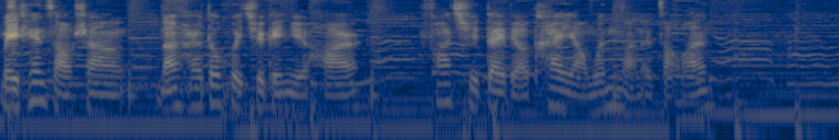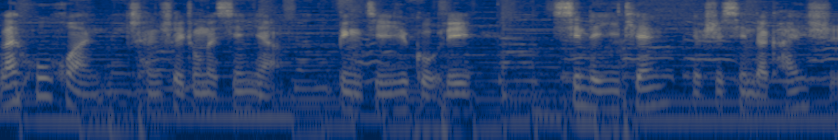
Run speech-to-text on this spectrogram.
每天早上，男孩都会去给女孩发去代表太阳温暖的早安。来呼唤沉睡中的新娘，并给予鼓励。新的一天又是新的开始。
